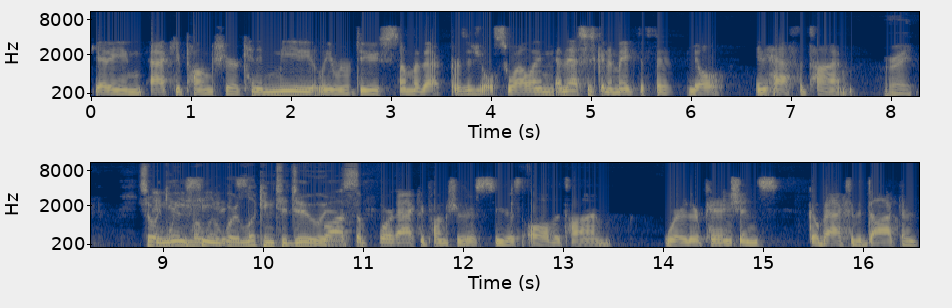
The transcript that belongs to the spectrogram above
getting acupuncture can immediately reduce some of that residual swelling. And that's just going to make the thing heal in half the time. Right. So and again, we what we're looking to do is support acupuncturists see this all the time, where their patients go back to the doctor and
